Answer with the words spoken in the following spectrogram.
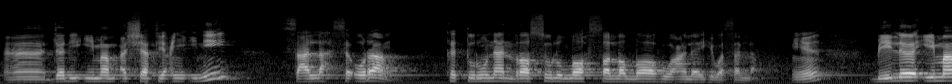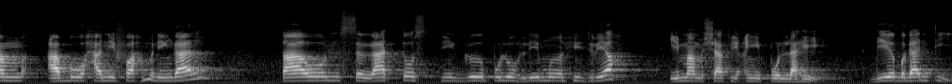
Ha, jadi Imam Ash-Syafi'i ini salah seorang keturunan Rasulullah sallallahu alaihi wasallam. Ya? Bila Imam Abu Hanifah meninggal tahun 135 Hijriah, Imam Syafi'i pun lahir. Dia berganti.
